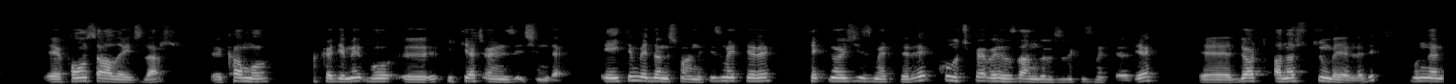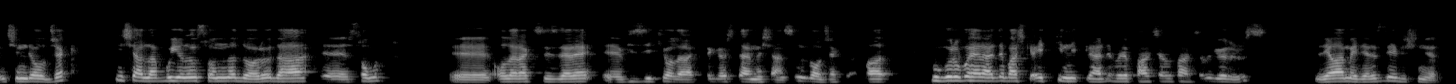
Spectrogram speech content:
e, fon sağlayıcılar, e, kamu, akademi bu e, ihtiyaç analizi içinde. Eğitim ve danışmanlık hizmetleri, teknoloji hizmetleri, kuluçka ve hızlandırıcılık hizmetleri diye e, dört ana sütun belirledik. Bunların içinde olacak. İnşallah bu yılın sonuna doğru daha e, somut e, olarak sizlere e, fiziki olarak da gösterme şansımız olacak. Bu grubu herhalde başka etkinliklerde böyle parçalı parçalı görürüz. Devam ederiz diye düşünüyorum.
